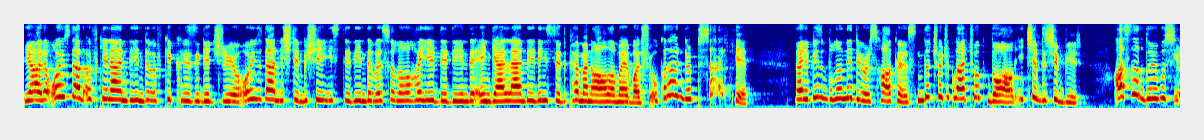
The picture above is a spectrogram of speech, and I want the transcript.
Yani o yüzden öfkelendiğinde öfke krizi geçiriyor. O yüzden işte bir şey istediğinde ve sen hayır dediğinde engellendiğini hissedip hemen ağlamaya başlıyor. O kadar dürtüsel ki. Hani biz buna ne diyoruz halk arasında? Çocuklar çok doğal, içi dışı bir. Aslında duygusunu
